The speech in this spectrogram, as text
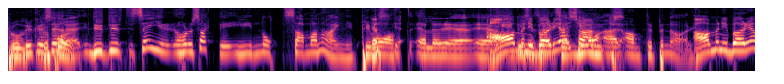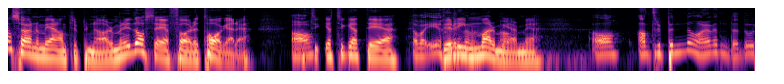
Pro- Brukar du säga det? Du, du säger, har du sagt det i något sammanhang? Privat eller eh, Ja, men i början Så så- Jag är entreprenör. Ja, men i början så är jag nog mer entreprenör, men idag är jag företagare. Ja. Jag, ty- jag tycker att det, Ja, det skillnaden? rimmar ja. mer med... Ja, entreprenör, jag vet inte. Då...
